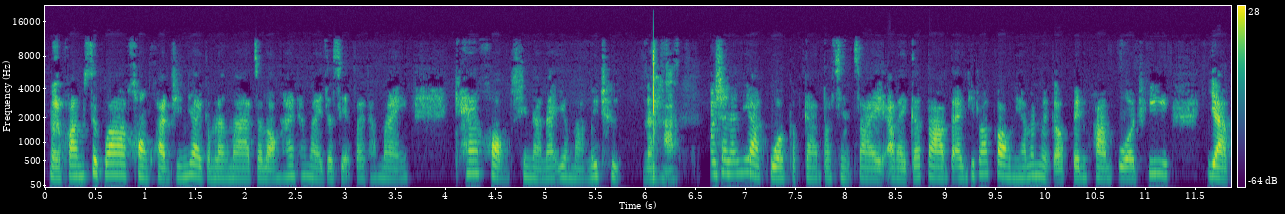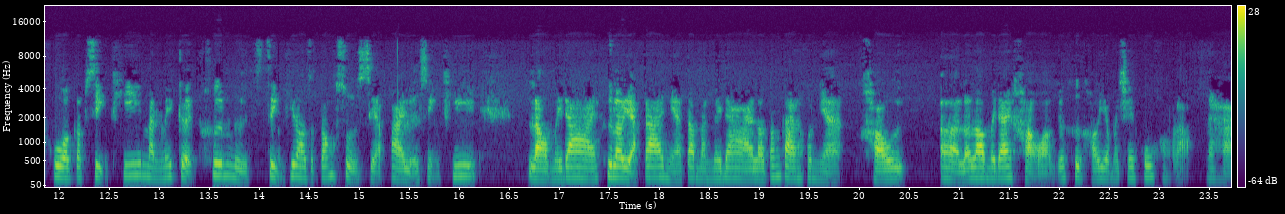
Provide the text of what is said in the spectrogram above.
เหมือนความรู้สึกว่าของขวัญชิ้นใหญ่กำลังมาจะร้องไห้ทำไมจะเสียใจทำไม แค่ของชิ้นนั้นยังมาไม่ถึงนะคะ ราะฉะนั้นอย่ากลัวกับการตัดสินใจอะไรก็ตาม แต่แอนคิดว่ากองนี้มันเหมือนกับเป็นความกลัวที่อย่ากกลัวกับสิ่งที่มันไม่เกิดขึ้นหรือสิ่งที่เราจะต้องสูญเสียไปหรือสิ่งที่เราไม่ได้ คือเราอยากได้เนี้ย แต่มันไม่ได้ เราต้องการคนเนี้ยเขาเออแล้วเราไม่ได้เขาอะ ก็คือเขายังไม่ใช่คู่ของเรานะคะ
